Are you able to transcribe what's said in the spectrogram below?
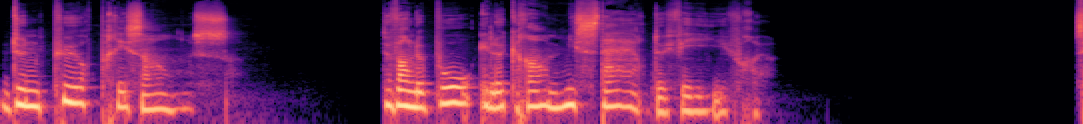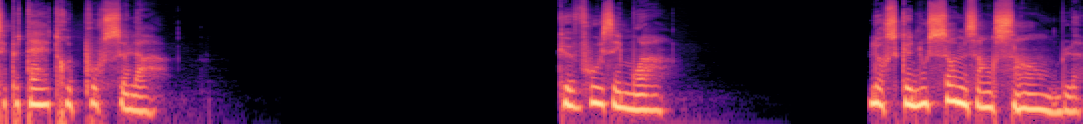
d'une pure présence devant le beau et le grand mystère de vivre. C'est peut-être pour cela que vous et moi, lorsque nous sommes ensemble,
